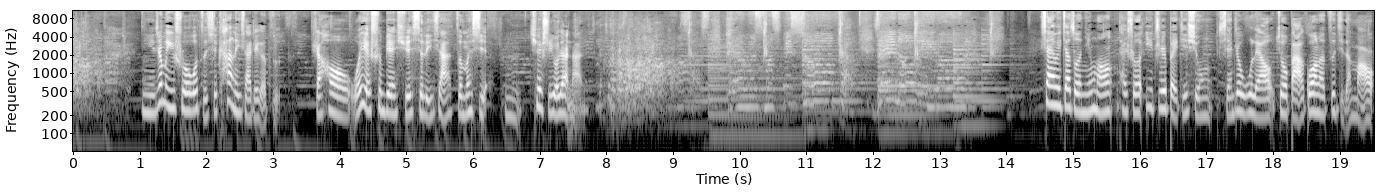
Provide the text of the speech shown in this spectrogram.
你这么一说，我仔细看了一下这个字，然后我也顺便学习了一下怎么写。嗯，确实有点难。下一位叫做柠檬，他说一只北极熊闲着无聊就拔光了自己的毛，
